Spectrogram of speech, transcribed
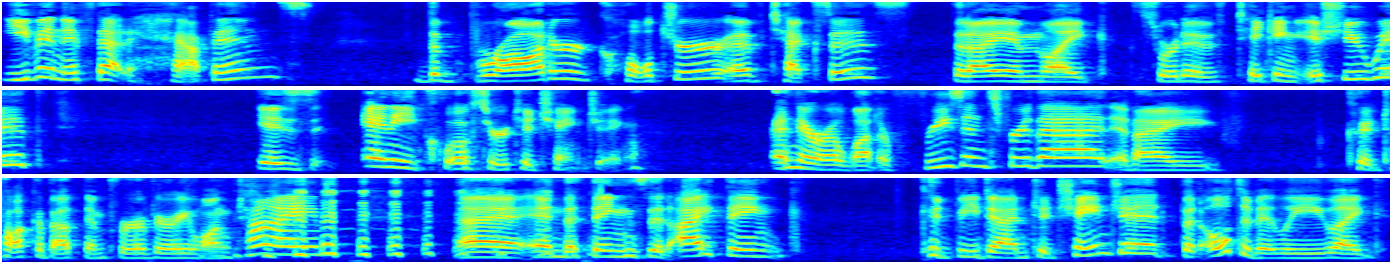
even if that happens, the broader culture of Texas that I am like sort of taking issue with is any closer to changing. And there are a lot of reasons for that, and I could talk about them for a very long time, uh, and the things that I think could be done to change it. But ultimately, like,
